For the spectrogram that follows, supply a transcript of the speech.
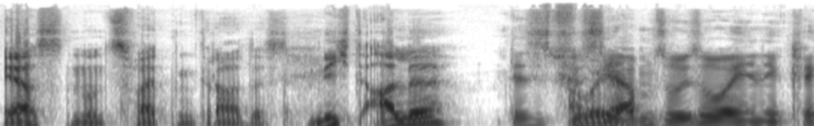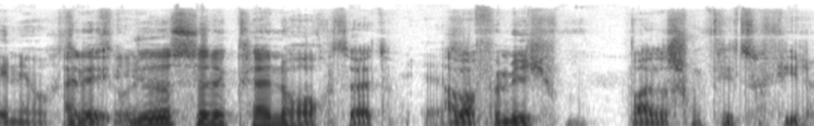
ersten und zweiten Grades. Nicht alle, das ist für Aber ja. Serben sowieso eine kleine Hochzeit. eine, so das ist eine kleine Hochzeit. Ja, Aber für mich war das schon viel zu viel.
